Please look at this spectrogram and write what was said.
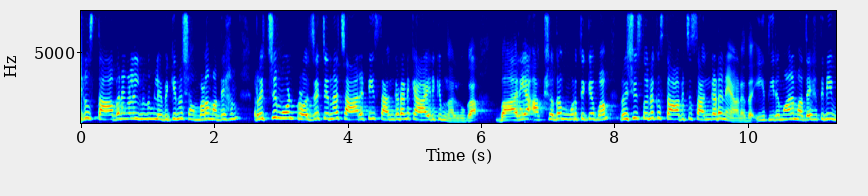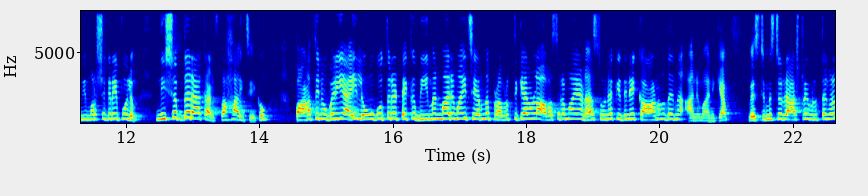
ഇരു സ്ഥാപനങ്ങളിൽ നിന്നും ലഭിക്കുന്ന ശമ്പളം അദ്ദേഹം റിച്ച് മോൺ പ്രോജക്ട് എന്ന ചാരിറ്റി സംഘടനയ്ക്കായിരിക്കും നൽകുക. ഭാര്യ അക്ഷത മൂർത്തിക്കൊപ്പം ഋഷി സുനക്ക് സ്ഥാപിച്ച സംഘടനയാണിത്. ഈ തീരുമാനം അദ്ദേഹത്തിന് വിമർശകരെ പോലും നിശബ്ദരാക്കാൻ സഹായിച്ചേക്കും. പണത്തിനുപരിയായി ലോകോത്തര ടെക് ഭീമന്മാരുമായി ചേർന്ന് പ്രവർത്തിക്കാനുള്ള അവസരമായാണ് സുനക് ഇതിനെ കാണുന്നതെന്ന് അനുമാനിക്കാം. വെസ്റ്റ്മിസ്റ്റർ രാഷ്ട്രീയ വൃത്തങ്ങൾ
